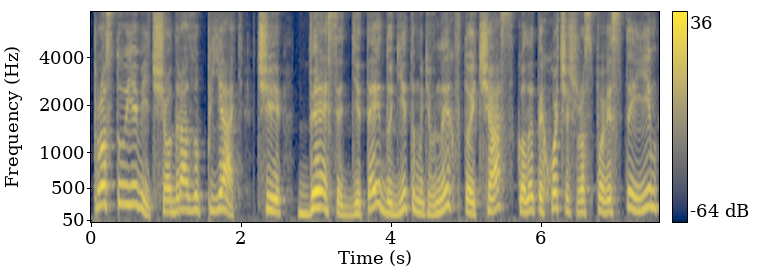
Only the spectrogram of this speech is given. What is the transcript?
Просто уявіть, що одразу 5 чи 10 дітей додітимуть в них в той час, коли ти хочеш розповісти їм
